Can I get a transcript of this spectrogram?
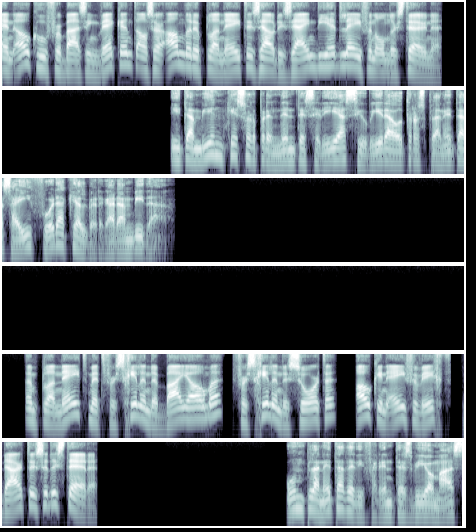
En ook hoe verbazingwekkend als er andere planeten zouden zijn die het leven ondersteunen. Y también qué sorprendente sería si hubiera otros planetas ahí fuera que albergaran vida. Een planeet met verschillende biomen, verschillende soorten, ook in evenwicht, daar tussen de sterren. Un planeta de diferentes biomas,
